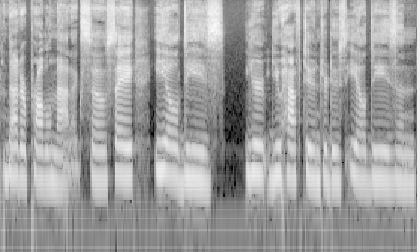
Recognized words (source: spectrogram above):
that are problematic. So say ELDs you you have to introduce ELDs and,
